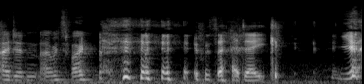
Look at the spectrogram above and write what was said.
I didn't, I was fine. it was a headache. yeah,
